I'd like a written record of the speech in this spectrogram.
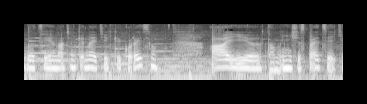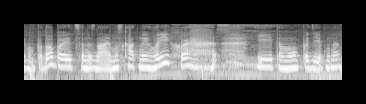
до цієї начинки не тільки корицю. А й там інші спеції, які вам подобаються, не знаю, мускатний горіх і тому подібне.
